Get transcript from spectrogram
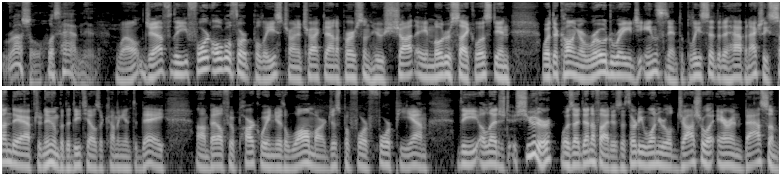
Russell, what's happening? Well, Jeff, the Fort Oglethorpe police trying to track down a person who shot a motorcyclist in what they're calling a road rage incident. The police said that it happened actually Sunday afternoon, but the details are coming in today on Battlefield Parkway near the Walmart just before 4 p.m. The alleged shooter was identified as a 31 year old Joshua Aaron Bassam.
